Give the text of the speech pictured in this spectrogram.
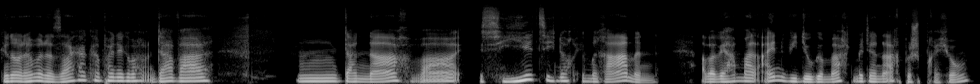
Genau, da haben wir eine Saga-Kampagne gemacht und da war, mh, danach war, es hielt sich noch im Rahmen. Aber wir haben mal ein Video gemacht mit der Nachbesprechung.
